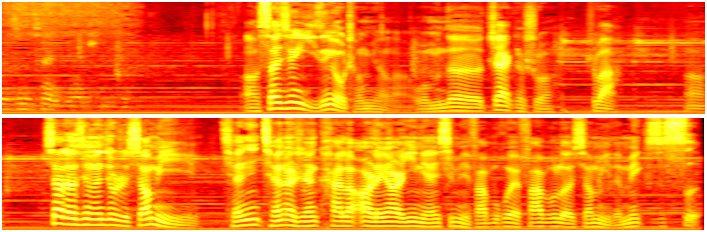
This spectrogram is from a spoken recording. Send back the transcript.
三星现在已经有成品啊，三星已经有成品了。我们的 Jack 说，是吧？啊，下条新闻就是小米前前段时间开了二零二一年新品发布会，发布了小米的 Mix 四，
